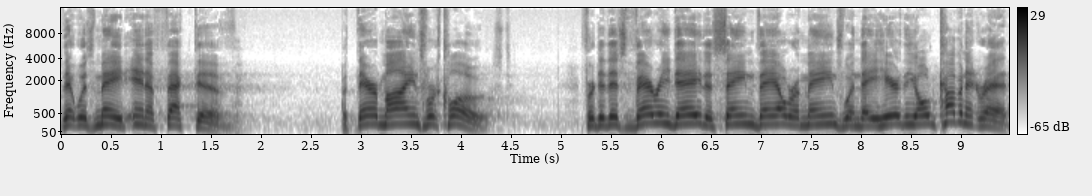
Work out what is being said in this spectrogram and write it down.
that was made ineffective. But their minds were closed. For to this very day, the same veil remains when they hear the old covenant read.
